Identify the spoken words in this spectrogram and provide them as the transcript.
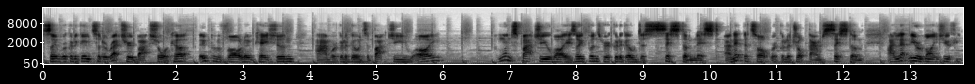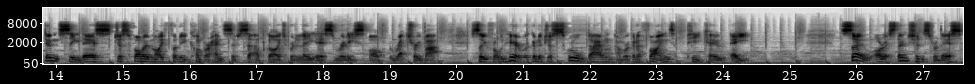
So we're going to go to the RetroBat shortcut, open file location, and we're going to go into Bat GUI. And once Bat GUI is opened, we're going to go into System List, and at the top we're going to drop down System. And let me remind you, if you don't see this, just follow my fully comprehensive setup guide for the latest release of RetroBat. So from here, we're going to just scroll down and we're going to find Pico 8. So our extensions for this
